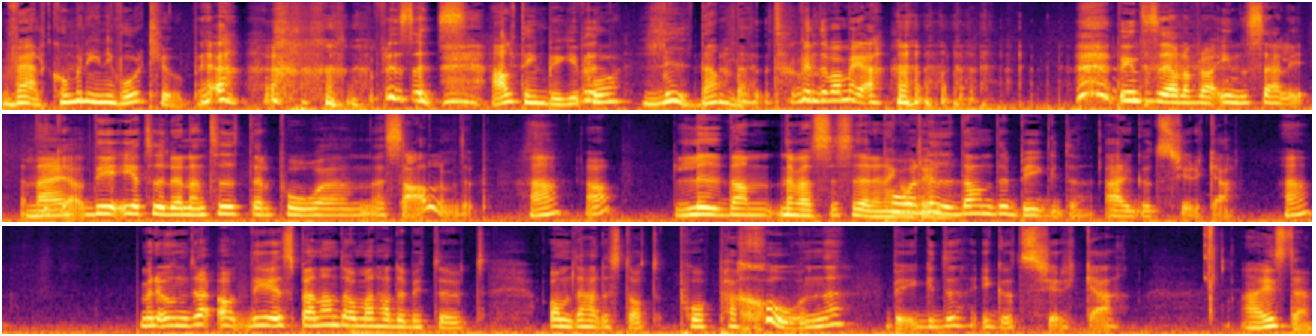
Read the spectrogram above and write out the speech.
Välkommen in i vår klubb. ja, precis. Allting bygger på lidandet. Vill du vara med? Det är inte så jävla bra insälj. Nej. Det är tydligen en titel på en psalm. Typ. Ja. Ja. Lidan, nej vad säger den en På gång till? lidande bygd är Guds kyrka. Ja. Men undra, det är spännande om man hade bytt ut om det hade stått på passion byggd i Guds kyrka. Ja just det.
